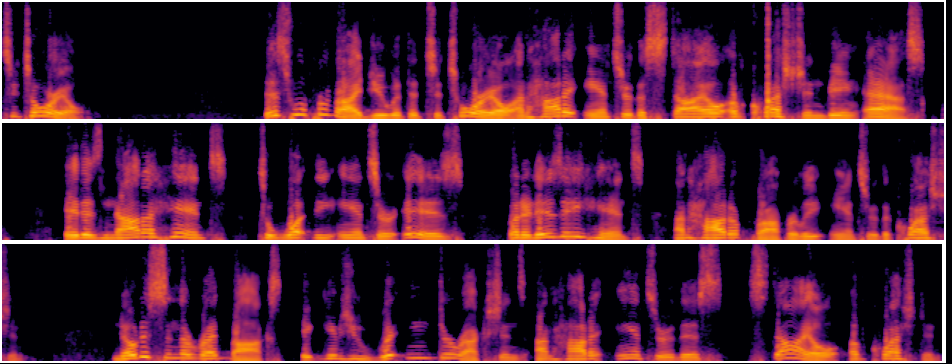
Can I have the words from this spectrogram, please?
tutorial. This will provide you with a tutorial on how to answer the style of question being asked. It is not a hint to what the answer is, but it is a hint on how to properly answer the question. Notice in the red box, it gives you written directions on how to answer this style of question.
